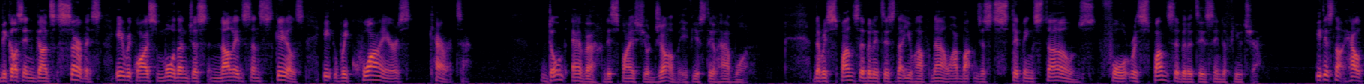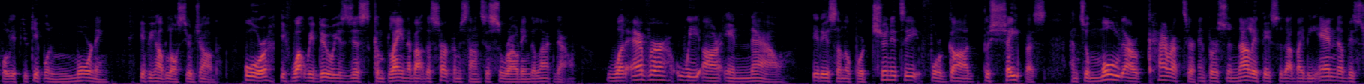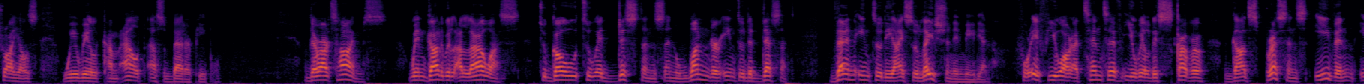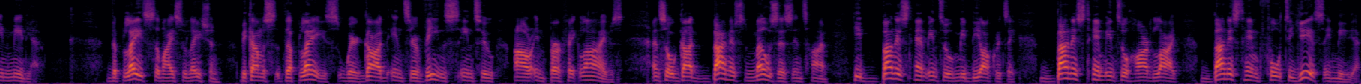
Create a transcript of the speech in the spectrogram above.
because in God's service, it requires more than just knowledge and skills, it requires character. Don't ever despise your job if you still have one. The responsibilities that you have now are but just stepping stones for responsibilities in the future. It is not helpful if you keep on mourning if you have lost your job, or if what we do is just complain about the circumstances surrounding the lockdown. Whatever we are in now, it is an opportunity for God to shape us and to mold our character and personality so that by the end of these trials, we will come out as better people. There are times when God will allow us to go to a distance and wander into the desert, then into the isolation in Midian. For if you are attentive, you will discover God's presence even in Midian. The place of isolation becomes the place where God intervenes into our imperfect lives. And so God banished Moses in time. He banished him into mediocrity, banished him into hard life, banished him 40 years in Midian.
